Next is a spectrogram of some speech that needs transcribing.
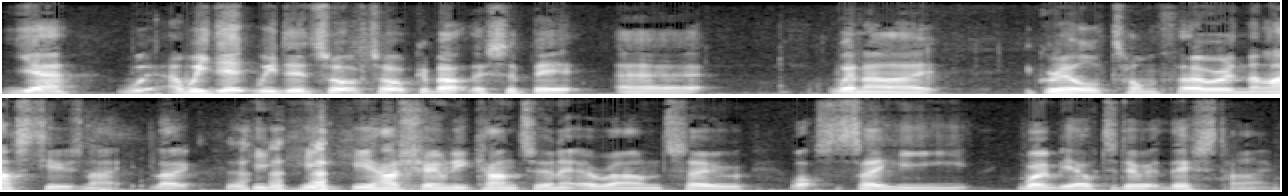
yeah, we, we did we did sort of talk about this a bit uh, when I grilled Tom Thayer in the last Hughes night. Like he, he he has shown he can turn it around. So what's to say he won't be able to do it this time?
